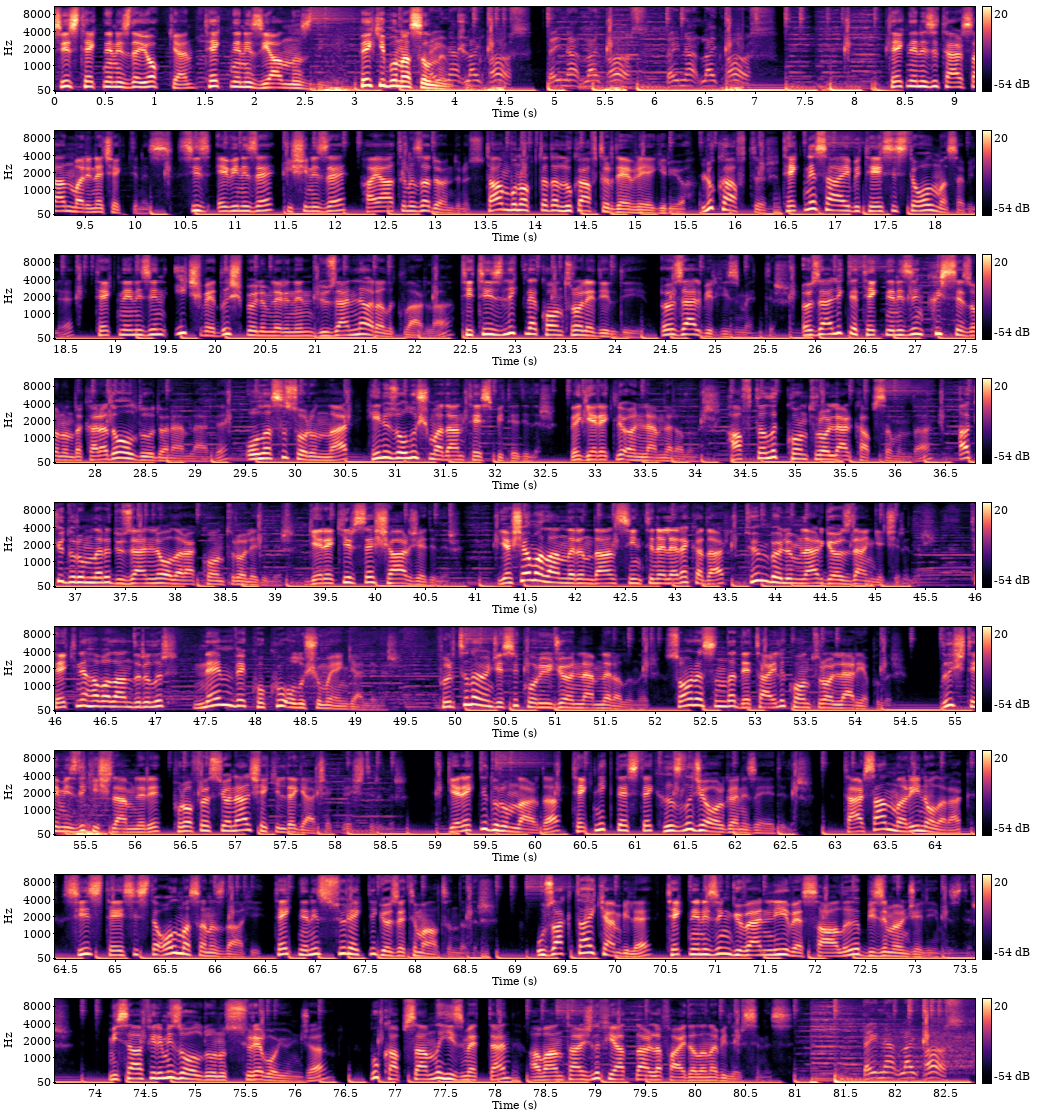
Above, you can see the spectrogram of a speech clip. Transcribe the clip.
Siz teknenizde yokken tekneniz yalnız değil. Peki bu nasıl mümkün? Teknenizi tersan marine çektiniz. Siz evinize, işinize, hayatınıza döndünüz. Tam bu noktada look after devreye giriyor. Look after, tekne sahibi tesiste olmasa bile, teknenizin iç ve dış bölümlerinin düzenli aralıklarla, titizlikle kontrol edildiği özel bir hizmettir. Özellikle teknenizin kış sezonunda karada olduğu dönemlerde, olası sorunlar henüz oluşmadan tespit edilir ve gerekli önlemler alınır. Haftalık kontroller kapsamında, akü durumları düzenli olarak kontrol edilir. Gerekirse şarj edilir. Yaşam alanlarından sintinelere kadar tüm bölümler gözden geçirilir. Tekne havalandırılır, nem ve koku oluşumu engellenir. Fırtına öncesi koruyucu önlemler alınır. Sonrasında detaylı kontroller yapılır. Dış temizlik işlemleri profesyonel şekilde gerçekleştirilir. Gerekli durumlarda teknik destek hızlıca organize edilir. Tersan Marine olarak siz tesiste olmasanız dahi tekneniz sürekli gözetim altındadır. Uzaktayken bile teknenizin güvenliği ve sağlığı bizim önceliğimizdir. Misafirimiz olduğunuz süre boyunca bu kapsamlı hizmetten avantajlı fiyatlarla faydalanabilirsiniz. They not like us.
